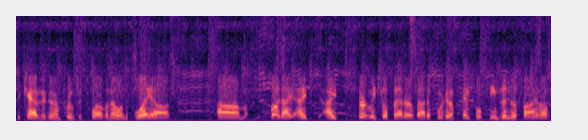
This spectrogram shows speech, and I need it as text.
the Cavs are going to improve to 12 and 0 in the playoffs. Um, but I, I, I certainly feel better about it. if we're going to pencil teams into the finals.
